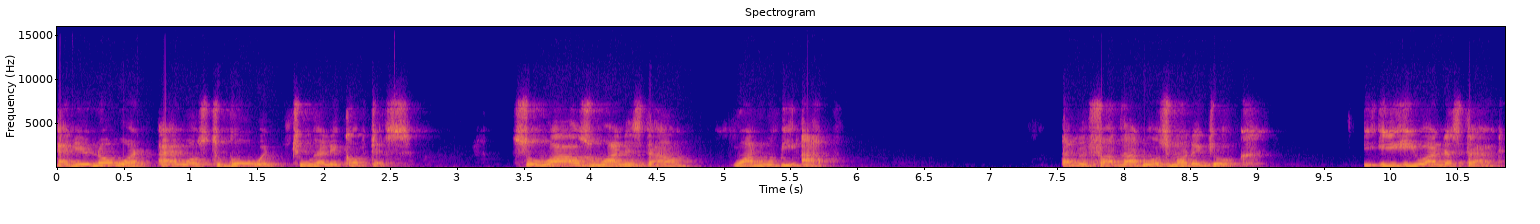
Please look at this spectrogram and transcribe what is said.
And you know what? I was to go with two helicopters. So whilst one is down, one will be up. And in fact, that was not a joke. You, you understand?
